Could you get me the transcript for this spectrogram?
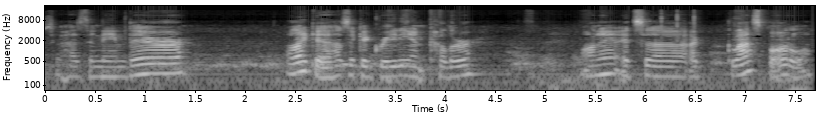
So it has the name there. I like it. It has like a gradient color on it. It's a, a glass bottle.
